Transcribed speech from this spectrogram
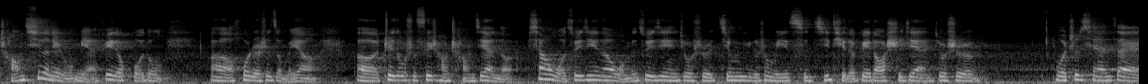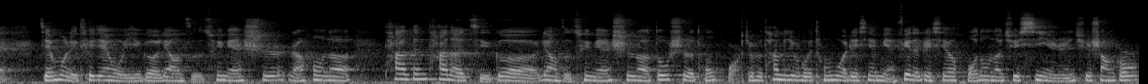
长期的那种免费的活动，呃，或者是怎么样，呃，这都是非常常见的。像我最近呢，我们最近就是经历了这么一次集体的被盗事件，就是我之前在节目里推荐过一个量子催眠师，然后呢。他跟他的几个量子催眠师呢，都是同伙，就是他们就会通过这些免费的这些活动呢，去吸引人去上钩，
